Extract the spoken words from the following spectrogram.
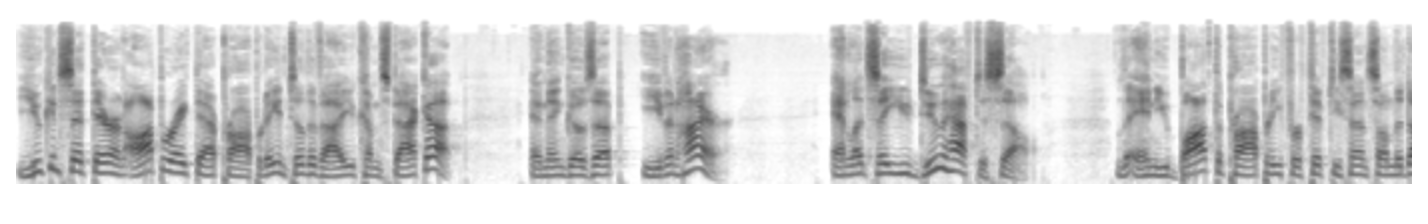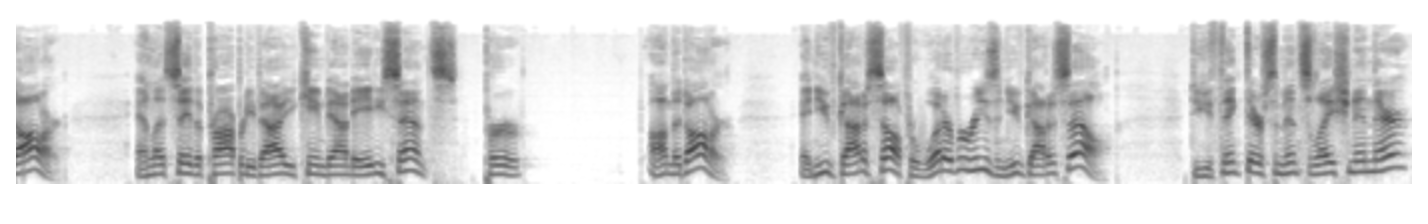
You can sit there and operate that property until the value comes back up and then goes up even higher. And let's say you do have to sell and you bought the property for 50 cents on the dollar. And let's say the property value came down to 80 cents per on the dollar. And you've got to sell for whatever reason, you've got to sell. Do you think there's some insulation in there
